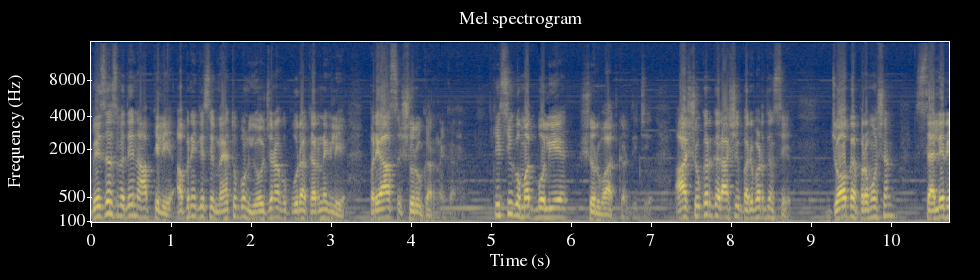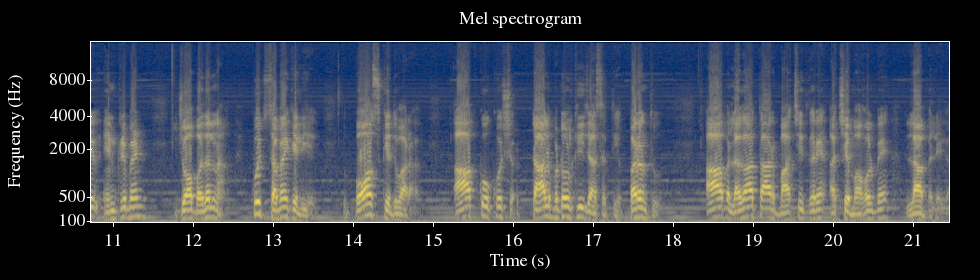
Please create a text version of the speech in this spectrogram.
बिज़नेस में दिन आपके लिए, अपनी किसी महत्वपूर्ण योजना को पूरा करने के लिए प्रयास शुरू करने का है। किसी को मत बोलिए, शुरुआत कर दीजिए। आज शुक्र के राशि परिवर्तन से जॉब में प्रमोशन सैलरी इंक्रीमेंट जॉब बदलना, कुछ समय के लिए बॉस के द्वारा आपको कुछ टाल बटोल की जा सकती है। परंतु आप लगातार बातचीत करें, अच्छे माहौल में लाभ मिलेगा।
